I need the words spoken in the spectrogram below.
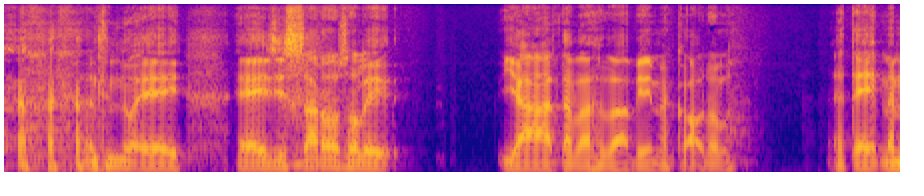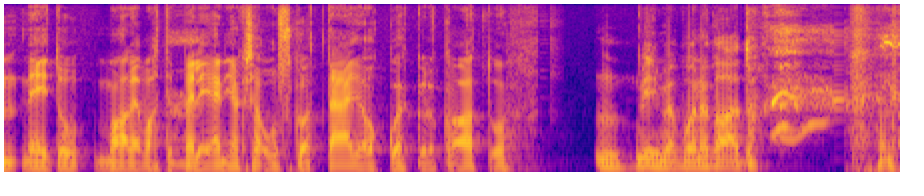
no ei. Ei, siis Saros oli jäätävä hyvä viime kaudella. Et ei, me, me ei tule maalivahtipeliä, en jaksa uskoa, että tämä joukkue kyllä kaatuu. Mm, viime vuonna kaatui.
